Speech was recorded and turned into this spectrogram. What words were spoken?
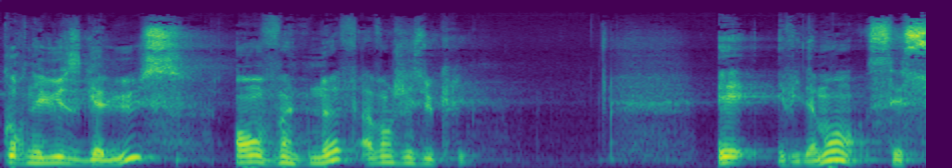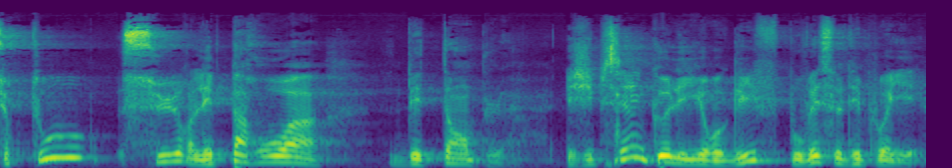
Cornelius Gallus en 29 avant Jésus-Christ. Et évidemment, c'est surtout sur les parois des temples égyptiens que les hiéroglyphes pouvaient se déployer.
